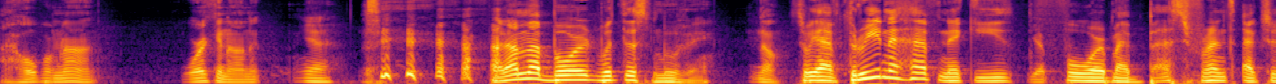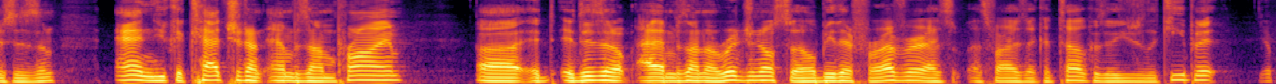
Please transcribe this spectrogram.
I hope I'm not. Working on it. Yeah. but I'm not bored with this movie. No. So we have three and a half Nickies Yep. for my best friend's exorcism, and you could catch it on Amazon Prime. Uh, it, it is an Amazon original, so it'll be there forever, as as far as I could tell, because they usually keep it. Yep.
